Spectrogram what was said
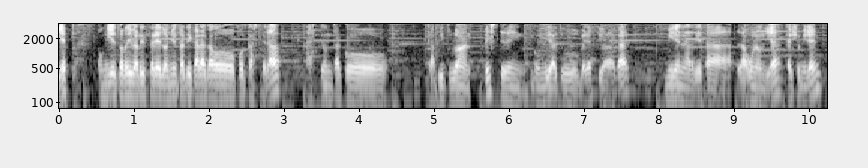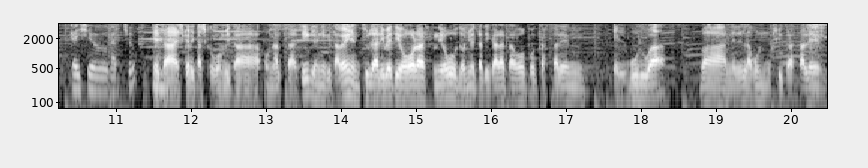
Iep, ongi etorri berriz ere doinuetatik aratago podcastera. Aste hontako kapituloan beste behin gonbidatu berezi badakat. Miren argieta laguna handia, kaixo miren, Kaixo gartxo. eta eskerrik asko gonbita onartzatik, lehenik eta behin, entzuleari beti gogora ezten diogu doinuetatik aratago podcastaren helburua, ba, nire lagun musika zalen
